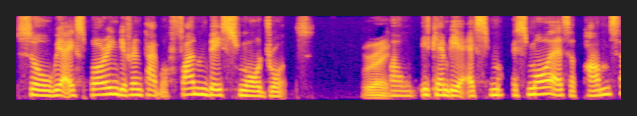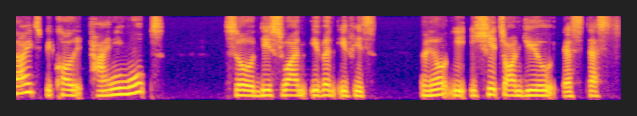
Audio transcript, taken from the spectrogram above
So we are exploring different type of fun-based small drones. Right. Um, it can be as, as small as a palm size. We call it tiny whoops. So this one, even if it's, you know, it, it hits on you, that's, that's,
